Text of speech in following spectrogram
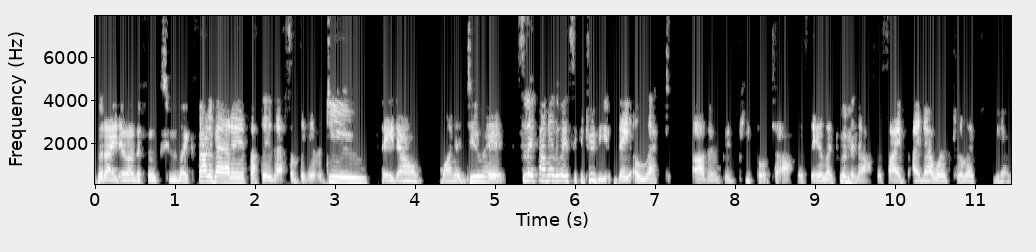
but I know other folks who like thought about it, thought that that's something they would do. They don't want to do it. So they found other ways to contribute. They elect other good people to office. They elect women to office. I, I now work to elect, you know,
